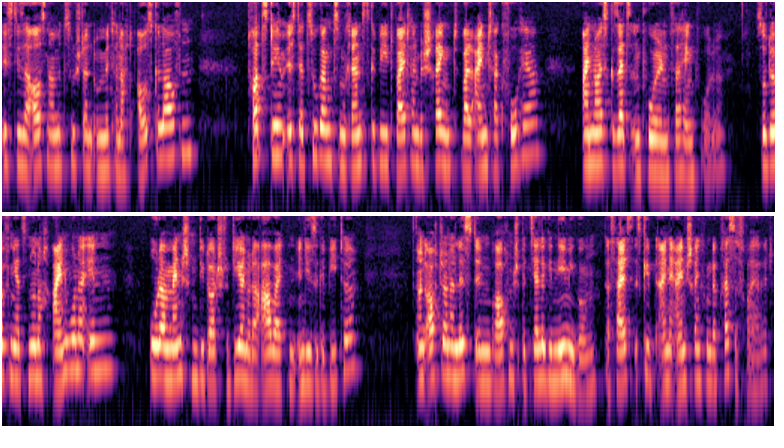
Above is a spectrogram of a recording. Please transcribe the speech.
ist dieser Ausnahmezustand um Mitternacht ausgelaufen. Trotzdem ist der Zugang zum Grenzgebiet weiterhin beschränkt, weil einen Tag vorher ein neues Gesetz in Polen verhängt wurde. So dürfen jetzt nur noch EinwohnerInnen oder Menschen, die dort studieren oder arbeiten, in diese Gebiete. Und auch JournalistInnen brauchen spezielle Genehmigungen. Das heißt, es gibt eine Einschränkung der Pressefreiheit.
